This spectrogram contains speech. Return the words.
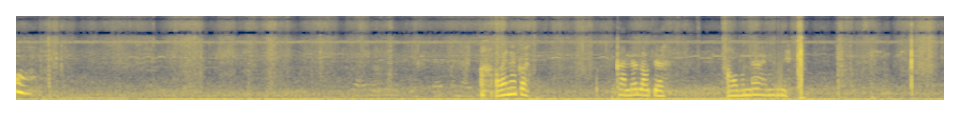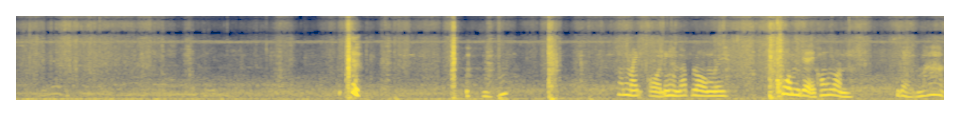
อ๋ออะเอาไว้นะก่อน กันแล้วเราจะเอามันได้มั้ยเนี่ยทำไมก่อนนี่รับรองเลย ควมใหญ่ของหล่อน ใหญ่มาก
